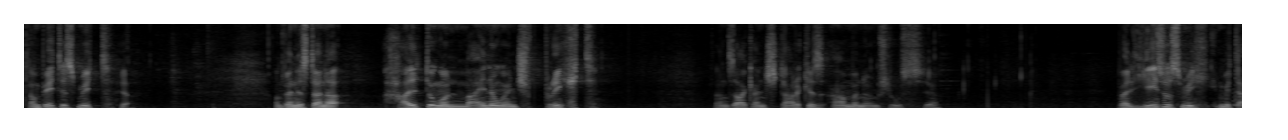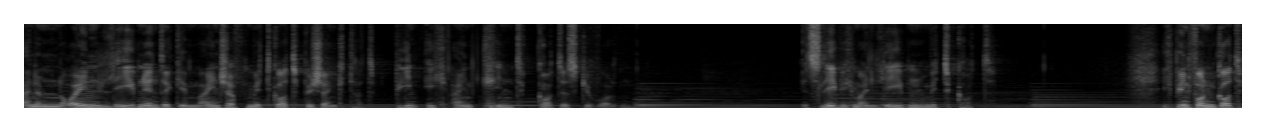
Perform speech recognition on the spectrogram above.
dann bete es mit. Ja. Und wenn es deiner Haltung und Meinung entspricht, dann sag ein starkes Amen am Schluss. Ja. Weil Jesus mich mit einem neuen Leben in der Gemeinschaft mit Gott beschenkt hat, bin ich ein Kind Gottes geworden. Jetzt lebe ich mein Leben mit Gott. Ich bin von Gott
